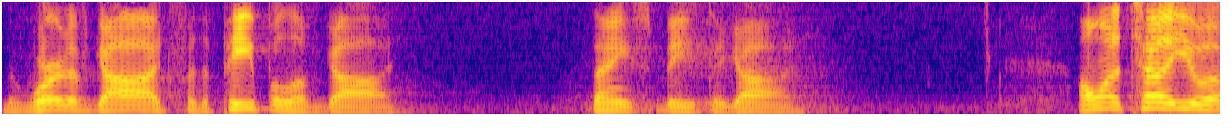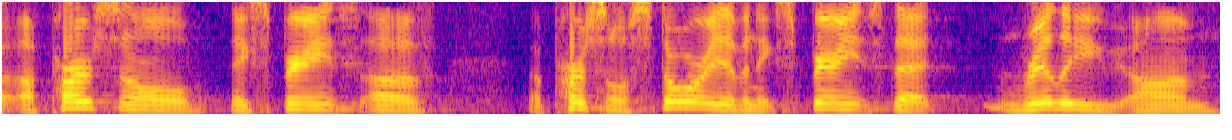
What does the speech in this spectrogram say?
The Word of God for the people of God. Thanks be to God. I want to tell you a, a personal experience of a personal story of an experience that really um,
